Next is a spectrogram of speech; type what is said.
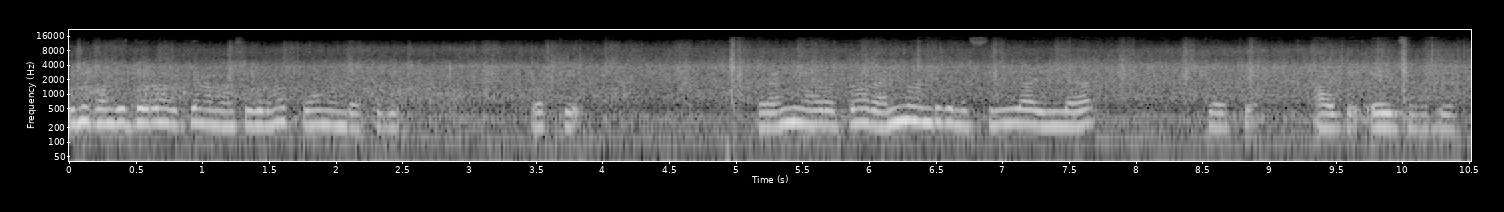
இன்னும் கொஞ்சம் தூரம் இருக்குது நம்ம சீக்கிரமாக போகணும் அந்த இடத்துக்கு. ஓகே. ரன் ஏறட்டும். ரன் வந்து கொஞ்சம் ஃபுல்லாக இல்லை. Okay okay. ஆ ஓகே. ஏறிச்சுங்க ஃபுல்லாக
